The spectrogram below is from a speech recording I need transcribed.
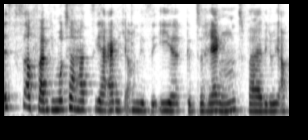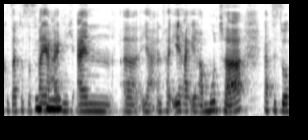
Ist es auch vor allem, die Mutter hat sie ja eigentlich auch in diese Ehe gedrängt, weil, wie du ja auch gesagt hast, das war mhm. ja eigentlich ein, äh, ja, ein Verehrer ihrer Mutter. Da hat sich so,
